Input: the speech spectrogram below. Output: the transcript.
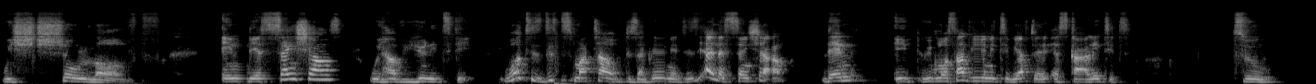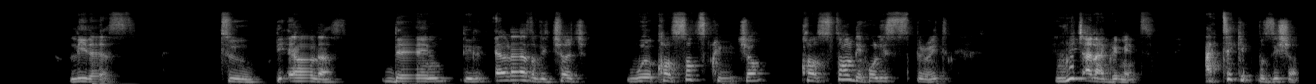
we show love. In the essentials, we have unity. What is this matter of disagreement? Is it an essential? Then it, we must have unity. We have to escalate it to leaders, to the elders. Then the elders of the church will consult scripture, consult the Holy Spirit, reach an agreement, and take a position.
